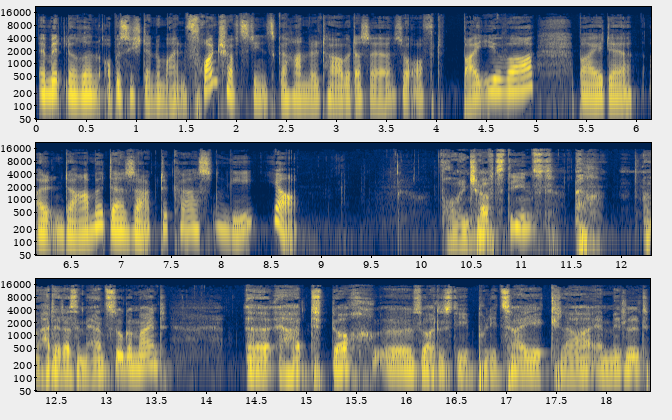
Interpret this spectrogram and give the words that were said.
Ermittlerin, ob es sich denn um einen Freundschaftsdienst gehandelt habe, dass er so oft bei ihr war, bei der alten Dame, da sagte Carsten G. ja. Freundschaftsdienst? Hat er das im Ernst so gemeint? Äh, er hat doch, äh, so hat es die Polizei klar ermittelt,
